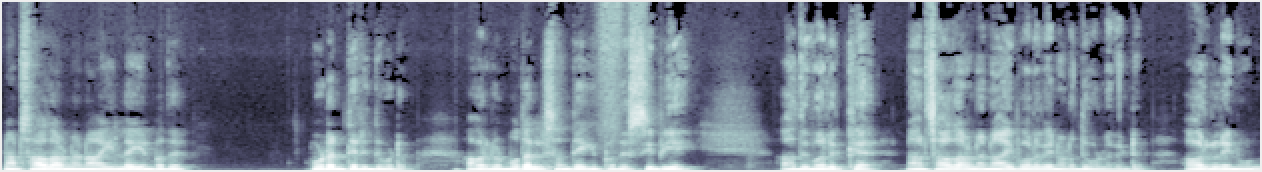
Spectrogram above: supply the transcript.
நான் சாதாரண இல்லை என்பது உடன் தெரிந்துவிடும். அவர்கள் முதலில் சந்தேகிப்பது சிபிஐ. அது வலுக்க நான் சாதாரண நாய் போலவே நடந்து கொள்ள வேண்டும். அவர்களின் உள்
